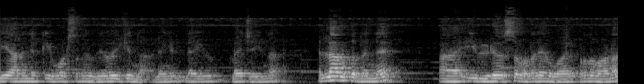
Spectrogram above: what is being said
ഈ അറിഞ്ഞ കീബോർഡ്സ് ഒക്കെ ഉപയോഗിക്കുന്ന അല്ലെങ്കിൽ ലൈവ് പ്ലേ ചെയ്യുന്ന എല്ലാവർക്കും തന്നെ ഈ വീഡിയോസ് വളരെ ഉപകാരപ്രദമാണ്.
